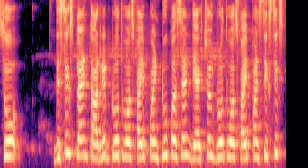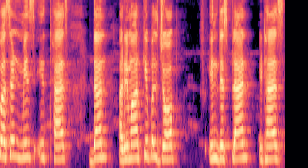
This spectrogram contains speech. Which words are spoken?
So the sixth plan target growth was 5.2%. The actual growth was 5.66% means it has done a remarkable job in this plan. It has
